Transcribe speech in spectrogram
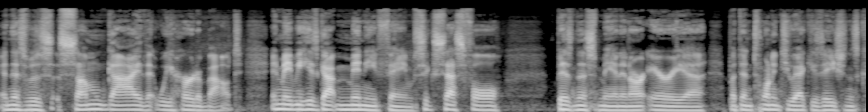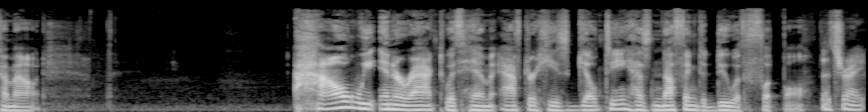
and this was some guy that we heard about, and maybe he's got many fame, successful businessman in our area, but then 22 accusations come out. How we interact with him after he's guilty has nothing to do with football. That's right.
